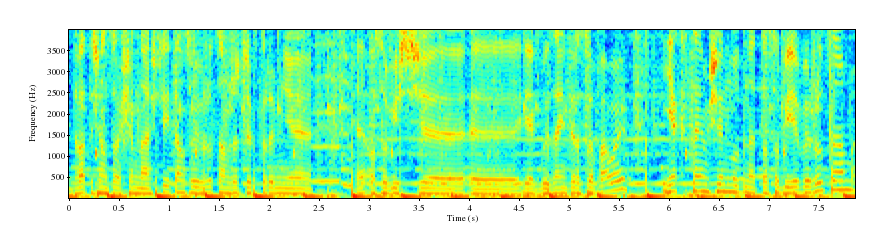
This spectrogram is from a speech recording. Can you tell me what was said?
2018 i tam sobie wrzucam rzeczy, które mnie osobiście jakby zainteresowały. Jak stają się nudne, to sobie je wyrzucam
